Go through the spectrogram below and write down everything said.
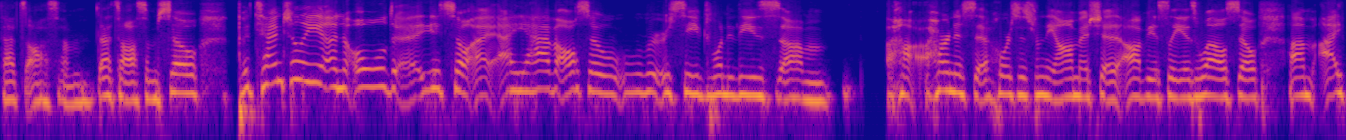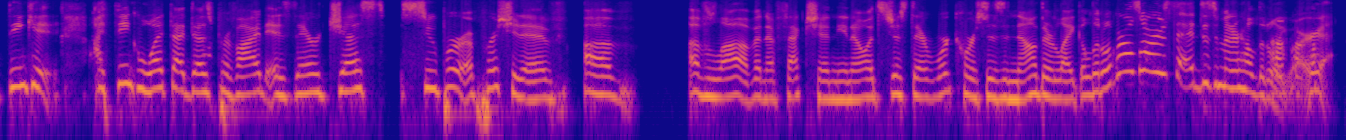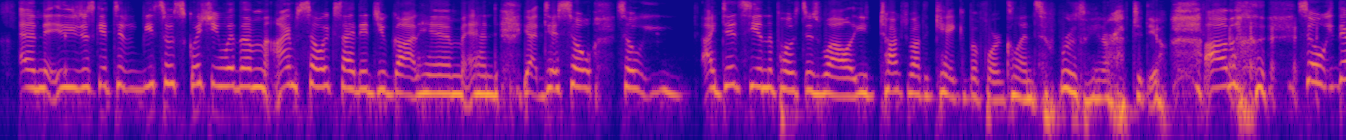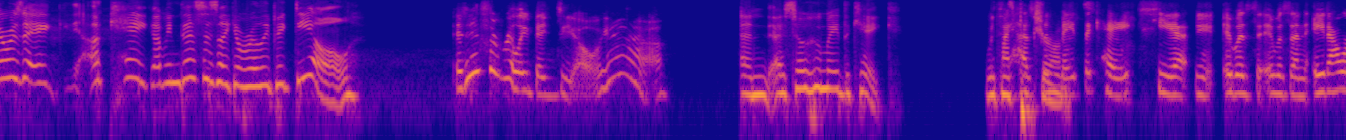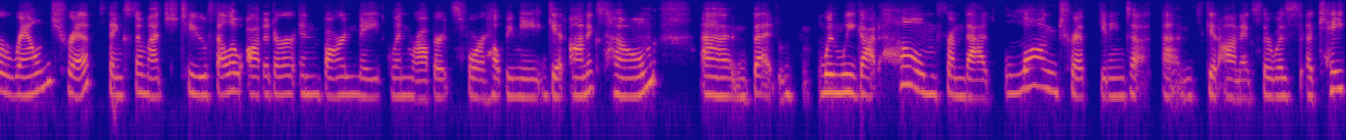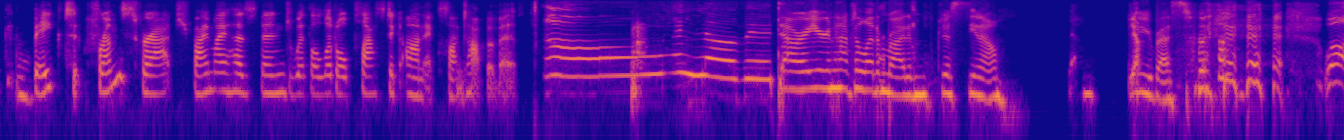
That's awesome. That's awesome. So potentially an old. Uh, so I, I have also received one of these um, ha- harness uh, horses from the Amish, uh, obviously as well. So um, I think it. I think what that does provide is they're just super appreciative of of love and affection. You know, it's just their workhorses, and now they're like a little girl's horse. It doesn't matter how little you are. And you just get to be so squishy with them. I'm so excited you got him. And yeah, so so I did see in the post as well. You talked about the cake before Clint rudely interrupted you. Um, so there was a a cake. I mean, this is like a really big deal. It is a really big deal. Yeah. And uh, so, who made the cake? With my husband made the cake. He it was it was an eight hour round trip thanks so much to fellow auditor and barn mate gwen roberts for helping me get onyx home. Um, but when we got home from that long trip getting to um, get onyx there was a cake baked from scratch by my husband with a little plastic onyx on top of it. Oh i love it. All right you're gonna have to let him ride him just you know Yep. Do your best. well,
